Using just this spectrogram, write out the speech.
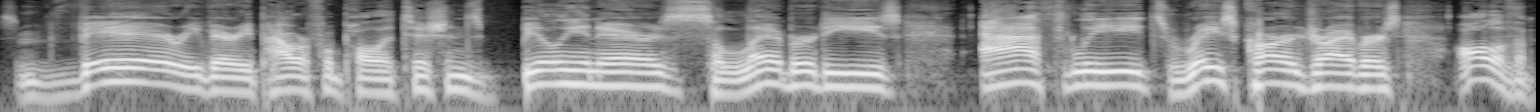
some very, very powerful politicians, billionaires, celebrities, athletes, race car drivers, all of them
